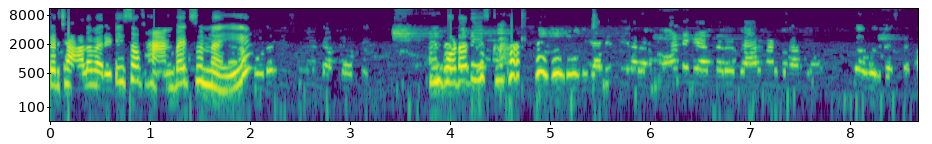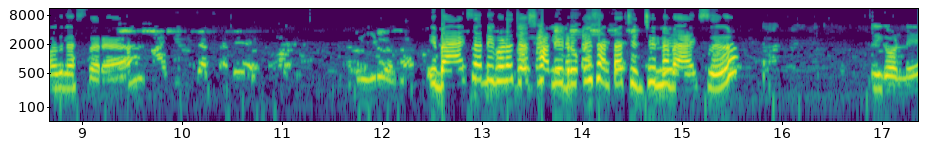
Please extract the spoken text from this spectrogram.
ఇక్కడ చాలా వెరైటీస్ ఆఫ్ హ్యాండ్ బ్యాగ్స్ ఉన్నాయి. నేను ఫోటో తీసుకోవాలి వదిలేస్తారా. ఈ బ్యాగ్స్ అన్ని కూడా జస్ట్ హండ్రెడ్ రూపీస్ అంట చిన్న చిన్న బ్యాగ్స్ ఇదిగోండి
